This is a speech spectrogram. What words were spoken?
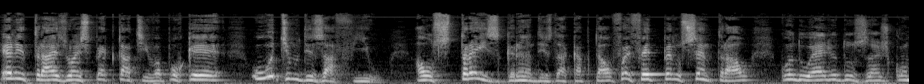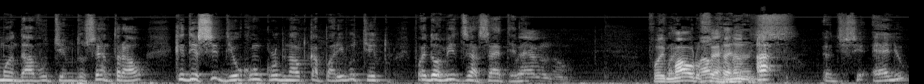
ele traz uma expectativa, porque o último desafio aos três grandes da capital foi feito pelo Central, quando o Hélio dos Anjos comandava o time do Central, que decidiu com o Clube Náutico Caparibe o título. Foi 2017, né? Hélio não. Foi, foi Mauro, Mauro, Fernandes. Fernandes. Ah, eu disse Hélio.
